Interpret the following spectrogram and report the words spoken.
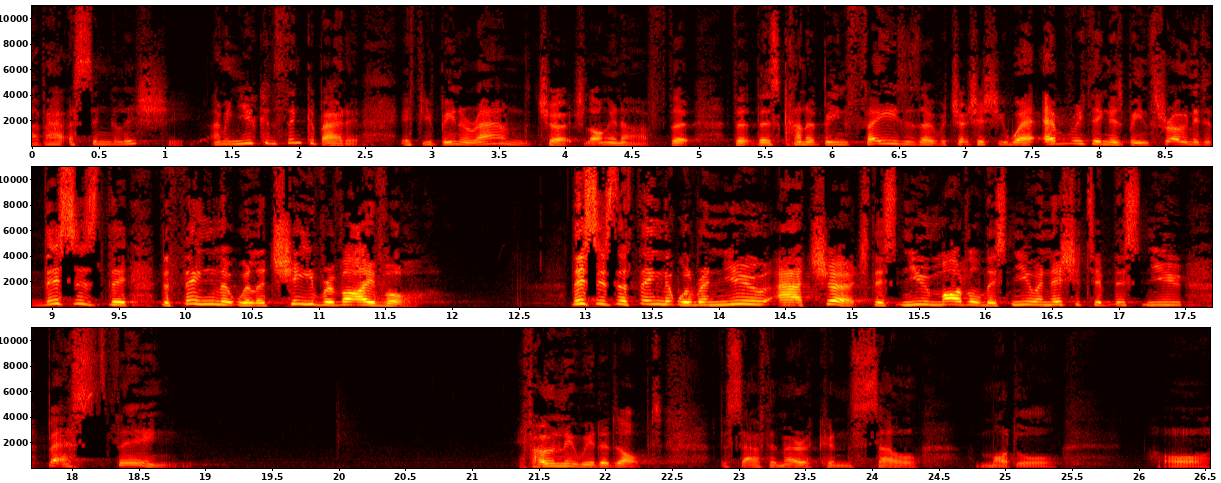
about a single issue. I mean, you can think about it if you've been around the church long enough that, that there's kind of been phases over church history where everything has been thrown into this is the, the thing that will achieve revival. This is the thing that will renew our church, this new model, this new initiative, this new best thing. If only we'd adopt the South American cell model or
